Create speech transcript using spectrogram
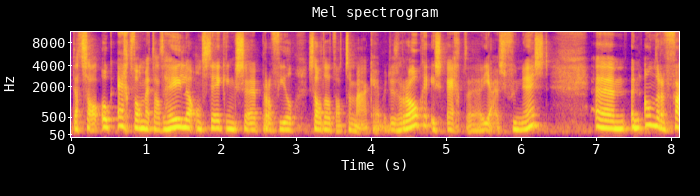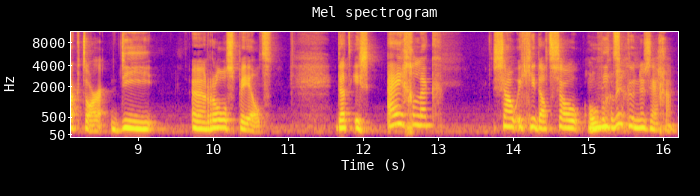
Dat zal ook echt wel met dat hele ontstekingsprofiel zal dat wat te maken hebben. Dus roken is echt eh, ja, is funest. Ehm, een andere factor die een rol speelt, dat is eigenlijk, zou ik je dat zo Overgewicht? niet kunnen zeggen.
